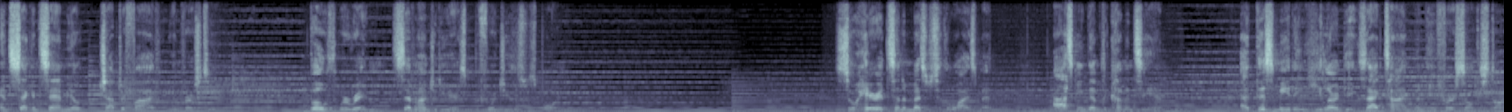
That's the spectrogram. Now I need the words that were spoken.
and 2 Samuel chapter 5 and verse 2. Both were written 700 years before Jesus was born. So Herod sent a message to the wise men, asking them to come and see him. At this meeting, he learned the exact time when he first saw the star.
